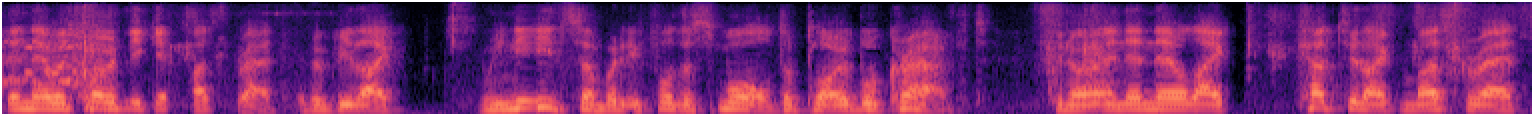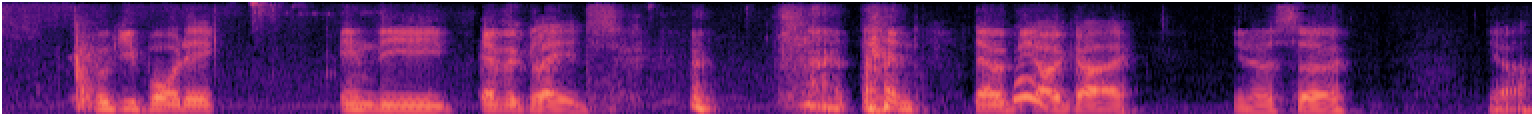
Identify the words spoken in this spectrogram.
then they would totally get Muskrat. It would be like, we need somebody for the small deployable craft, you know, and then they'll like cut to like Muskrat boogie boarding in the Everglades, and that would be our guy, you know. So yeah,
